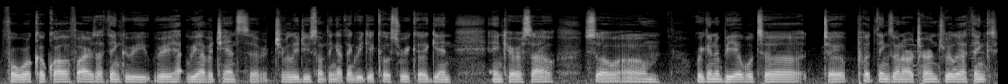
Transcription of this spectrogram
for World Cup qualifiers. I think we we, ha- we have a chance to, to really do something. I think we get Costa Rica again and Curacao. So um, we're going to be able to to put things on our terms. Really, I think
